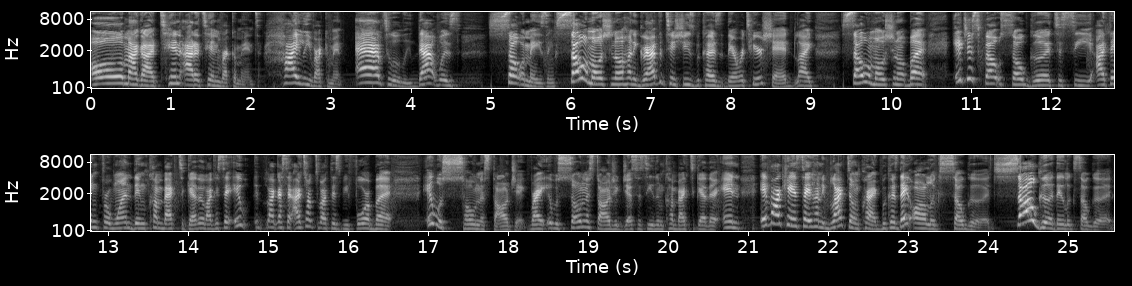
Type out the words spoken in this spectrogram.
Oh my god, 10 out of 10 recommend. Highly recommend. Absolutely. That was so amazing, so emotional. Honey, grab the tissues because there were tears shed. Like so emotional, but it just felt so good to see. I think for one, them come back together. Like I said, it. Like I said, I talked about this before, but it was so nostalgic, right? It was so nostalgic just to see them come back together. And if I can't say, honey, black don't crack because they all look so good, so good. They look so good.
